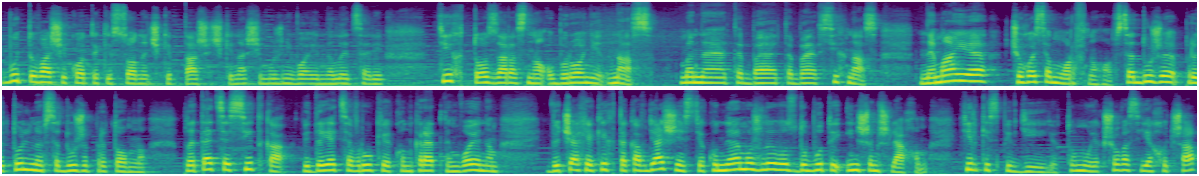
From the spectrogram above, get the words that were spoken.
Будь то ваші котики, сонечки, пташечки, наші мужні воїни, лицарі, ті, хто зараз на обороні нас, мене, тебе, тебе, всіх нас. Немає чогось аморфного, все дуже притульно, все дуже притомно. Плететься сітка, віддається в руки конкретним воїнам, в очах яких така вдячність, яку неможливо здобути іншим шляхом, тільки співдією. Тому, якщо у вас є хоча б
